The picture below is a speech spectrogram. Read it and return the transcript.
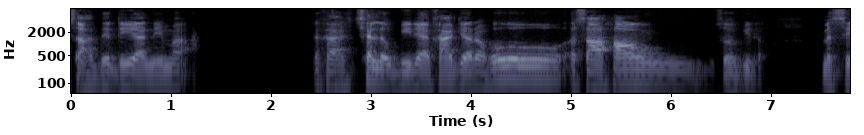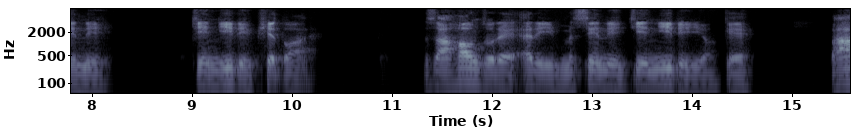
စာသစ်တွေကနေမှတခါချက်လုတ်ပြီးတဲ့အခါကျတော့ဟိုးအစာဟောင်းဆိုပြီးတော့မစင်နေကျင်ကြီးတွေဖြစ်သွားတယ်အစာဟောင်းဆိုတဲ့အဲ့ဒီမစင်နေကျင်ကြီးတွေရောကဲဘာ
